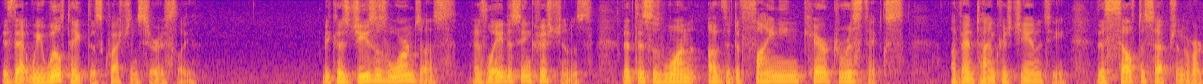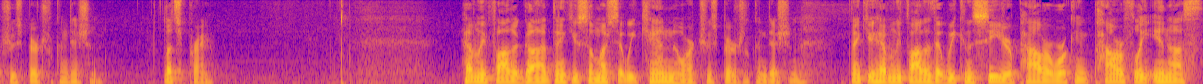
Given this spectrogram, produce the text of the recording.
is that we will take this question seriously because Jesus warns us, as Laodicean Christians, that this is one of the defining characteristics of end time Christianity this self deception of our true spiritual condition. Let's pray. Heavenly Father, God, thank you so much that we can know our true spiritual condition. Thank you, Heavenly Father, that we can see your power working powerfully in us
